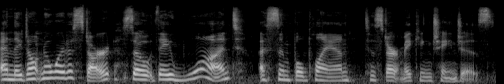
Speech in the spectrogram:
and they don't know where to start, so they want a simple plan to start making changes.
